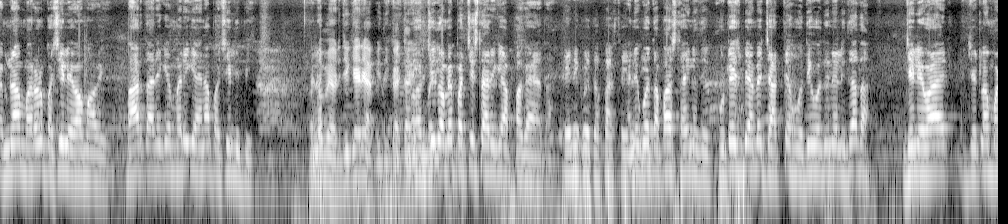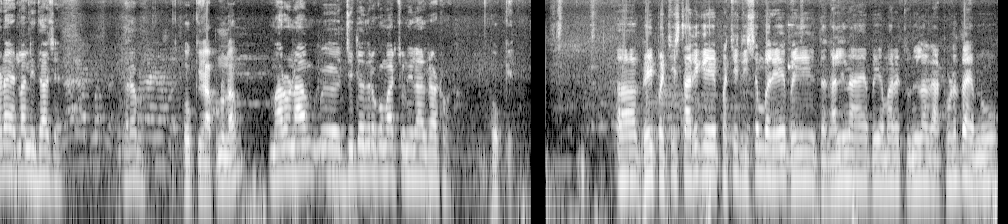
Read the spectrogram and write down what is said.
એમના મરણ પછી લેવામાં આવી. બાર તારીખે મરી ગયા એના પછી લીધી. એટલે તમે અરજી ક્યારે આપી હતી અરજી તો અમે પચીસ તારીખે આપવા ગયા હતા. એની કોઈ તપાસ થઈ એની કોઈ તપાસ થઈ નથી. ફૂટેજ બી અમે જાતે હોધી હોધીને લીધા હતા. જે લેવા જેટલા મળ્યા એટલા લીધા છે. બરાબર? ઓકે આપનું નામ? મારું નામ જીતેન્દ્ર કુમાર ચુનીલાલ રાઠોડ. ઓકે. ગઈ પચીસ તારીખે પચીસ ડિસેમ્બરે ભાઈ ધનાલીના ભાઈ અમારે ચુનીલાલ રાઠોડ હતા. એમનું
